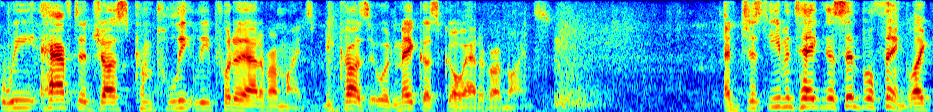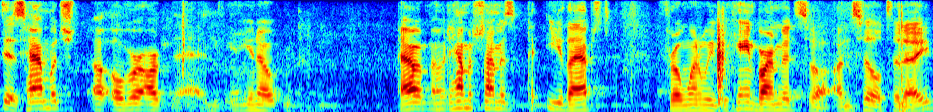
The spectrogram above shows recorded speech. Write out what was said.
we have to just completely put it out of our minds because it would make us go out of our minds. And just even taking a simple thing like this, how much uh, over our, uh, you know, how, how much time has elapsed from when we became bar mitzvah until today,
